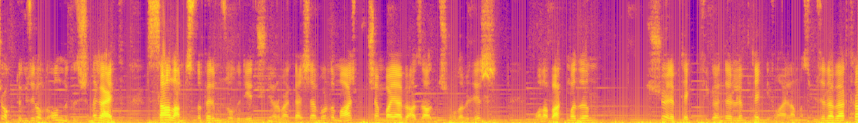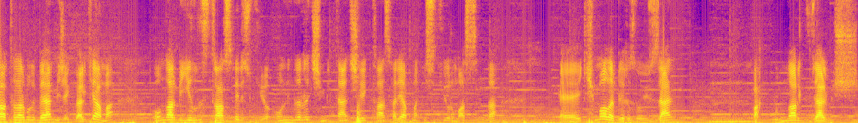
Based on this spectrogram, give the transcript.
Çok da güzel oldu. 19 yaşında gayet sağlam bir stoperimiz oldu diye düşünüyorum arkadaşlar. Bu arada maaş bütçem bayağı bir azalmış olabilir. Ona bakmadım. Şöyle bir teklifi gönderelim. Teklifin onaylanması güzel haber. Taraftarlar bunu beğenmeyecek belki ama onlar bir yıldız transfer istiyor. Onlar için bir tane çeyrek transfer yapmak istiyorum aslında. Ee, kimi alabiliriz o yüzden? Hmm, bak bunlar güzelmiş.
